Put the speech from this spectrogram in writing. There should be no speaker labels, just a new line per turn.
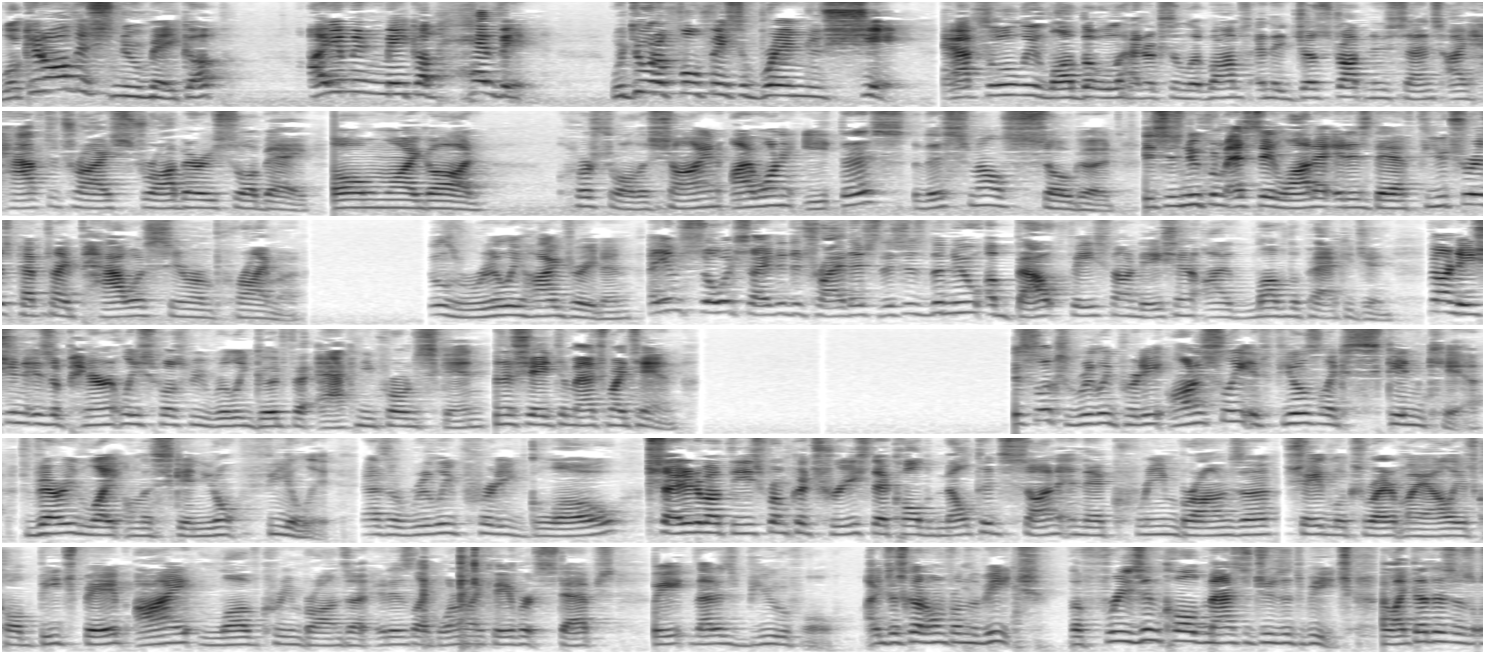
Look at all this new makeup. I am in makeup heaven. We're doing a full face of brand new shit. I absolutely love the Ole Henriksen lip balms, and they just dropped new scents. I have to try strawberry sorbet. Oh my god. First of all, the shine. I want to eat this. This smells so good. This is new from Estee Lauder. It is their Futurist Peptide Power Serum Primer. Feels really hydrating. I am so excited to try this. This is the new About Face Foundation. I love the packaging. Foundation is apparently supposed to be really good for acne prone skin. In a shade to match my tan. This looks really pretty. Honestly, it feels like skincare. It's very light on the skin. You don't feel it. It has a really pretty glow. Excited about these from Catrice. They're called Melted Sun and they're cream bronzer. Shade looks right up my alley. It's called Beach Babe. I love cream bronzer. It is like one of my favorite steps. Wait, that is beautiful. I just got home from the beach. The freezing cold Massachusetts beach. I like that this is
